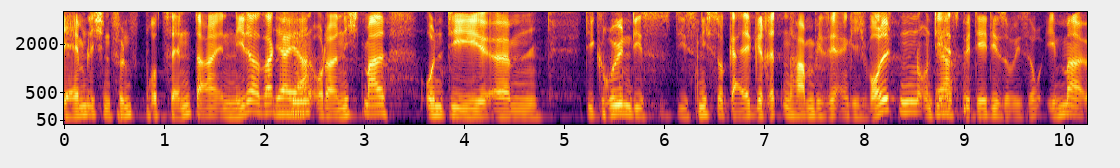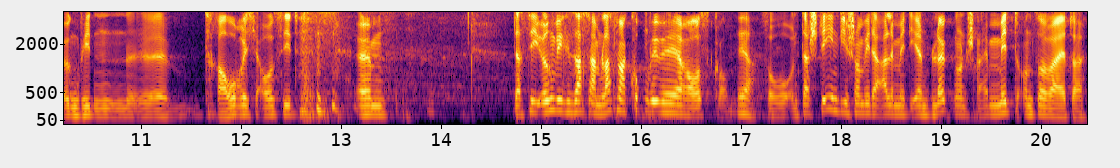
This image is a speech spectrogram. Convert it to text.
dämlichen 5% da in Niedersachsen Ja, ja. oder nicht mal und die, ähm, die Grünen, die es die es nicht so geil geritten haben, wie sie eigentlich wollten und die Ja. SPD, die sowieso immer irgendwie äh, traurig aussieht, ähm, dass die irgendwie gesagt haben, lass mal gucken, wie wir hier rauskommen. Ja. So, und da stehen die schon wieder alle mit ihren Blöcken und schreiben mit und so weiter.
